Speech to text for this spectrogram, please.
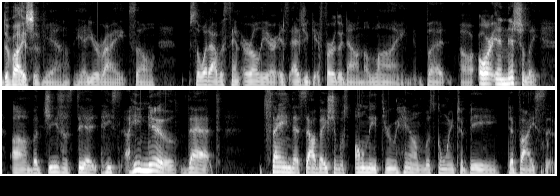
divisive. Yeah, yeah, you're right. So, so what I was saying earlier is as you get further down the line, but or, or initially, um, but Jesus did. He he knew that saying that salvation was only through him was going to be divisive.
